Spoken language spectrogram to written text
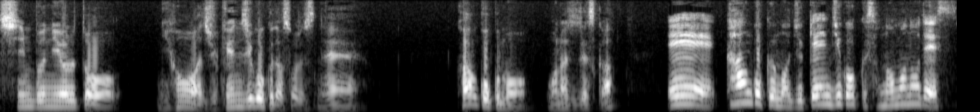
新聞によると日本は受験地獄だそうですね韓国も同じですかええ韓国も受験地獄そのものです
